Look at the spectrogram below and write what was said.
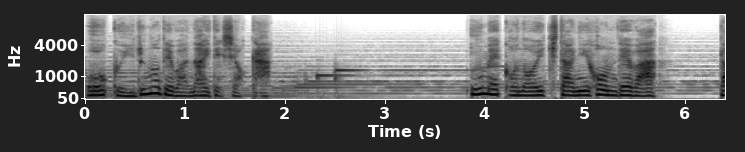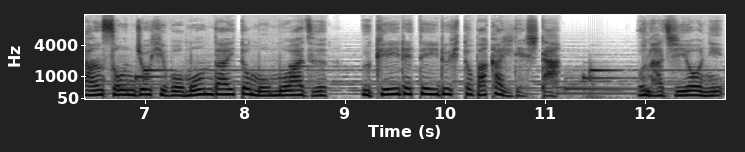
多くいるのではないでしょうか梅子の生きた日本では男尊女卑を問題とも思わず受け入れている人ばかりでした同じように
